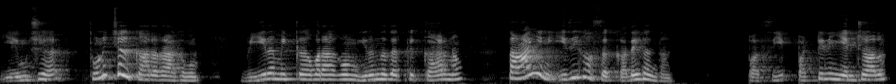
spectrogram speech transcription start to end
எம்ஜிஆர் துணிச்சல்காரராகவும் வீரமிக்கவராகவும் இருந்ததற்கு காரணம் தாயின் இதிகாச கதைகள்தான். பசி பட்டினி என்றாலும்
